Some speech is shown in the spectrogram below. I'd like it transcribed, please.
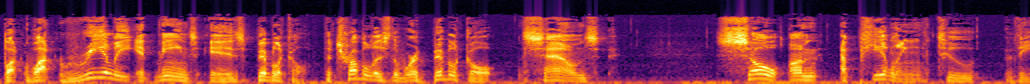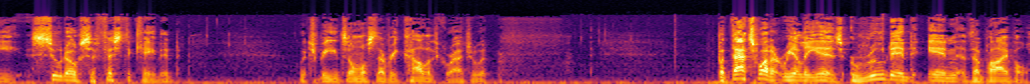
But what really it means is biblical. The trouble is the word biblical sounds so unappealing to the pseudo sophisticated, which means almost every college graduate. But that's what it really is rooted in the Bible.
